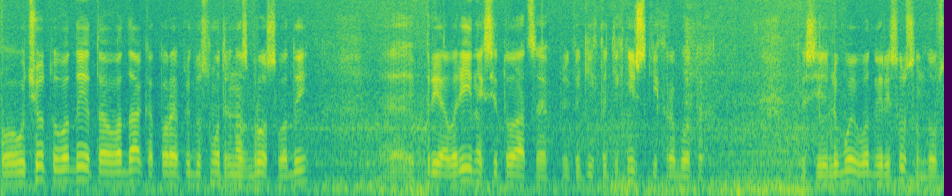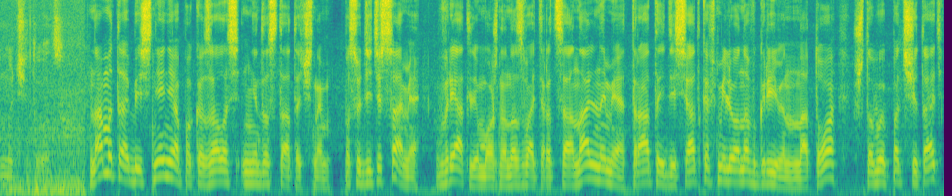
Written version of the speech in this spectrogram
По учету воды, это вода, которая предусмотрена сброс воды при аварийных ситуациях, при каких-то технических работах. То есть любой водный ресурс, он должен учитываться. Нам это объяснение показалось недостаточным. Посудите сами, вряд ли можно назвать рациональными траты десятков миллионов гривен на то, чтобы подсчитать,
